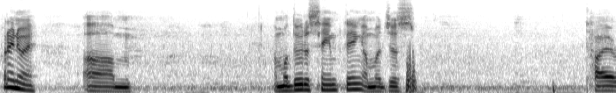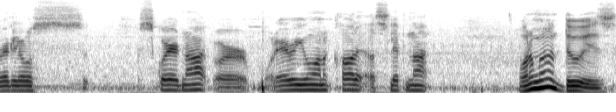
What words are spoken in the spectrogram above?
But anyway um I'm gonna do the same thing. I'm gonna just tie a regular square knot or whatever you want to call it a slip knot. What I'm gonna do is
